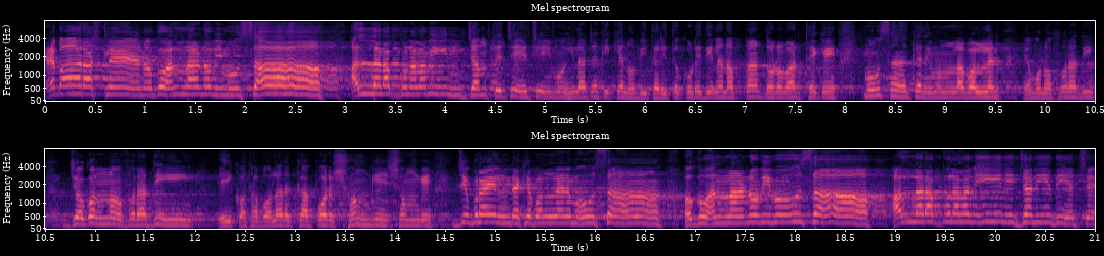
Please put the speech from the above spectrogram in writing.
এবার আসলেন, ওগো আল্লাহ নবী মুসা। আল্লাহ রাব্বুল আলামিন জানতে চেয়েছে এই মহিলাটাকে কেন বিতাড়িত করে দিলেন আপনার দরবার থেকে? মুসা কালিমুল্লাহ বললেন, এমন অপরাধী, জঘন্য অপরাধী, এই কথা বলার কাপর সঙ্গে সঙ্গে জিব্রাইল দেখে বললেন, মুসা, ওগো আল্লাহ নবী মুসা, আল্লাহ রাব্বুল আলামিন জানিয়ে দিয়েছে,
